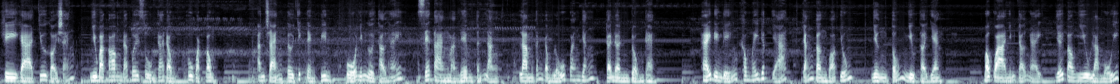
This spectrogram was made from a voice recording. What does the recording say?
Khi gà chưa gọi sáng, nhiều bà con đã bơi xuồng ra đồng thu hoạch bông. Ánh sáng từ chiếc đèn pin của những người thợ hái xé tan màn đêm tĩnh lặng, làm cánh đồng lũ quang vắng trở nên rộn ràng. Hái điên điển không mấy vất giả, chẳng cần bỏ vốn, nhưng tốn nhiều thời gian. Bỏ qua những trở ngại với bao nhiêu là mũi,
